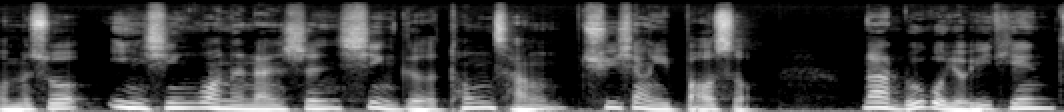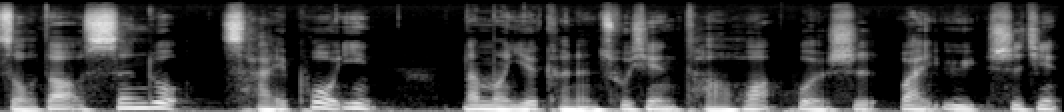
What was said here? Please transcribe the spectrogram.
我们说印星旺的男生性格通常趋向于保守，那如果有一天走到身弱财破印，那么也可能出现桃花或者是外遇事件，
